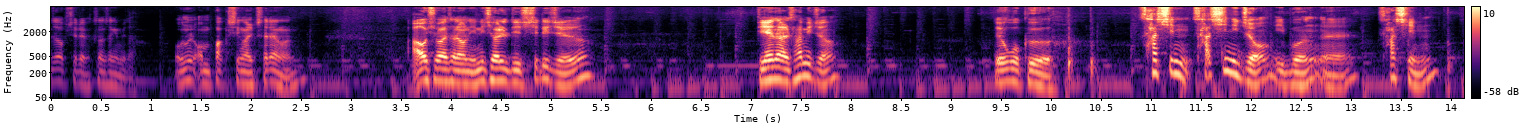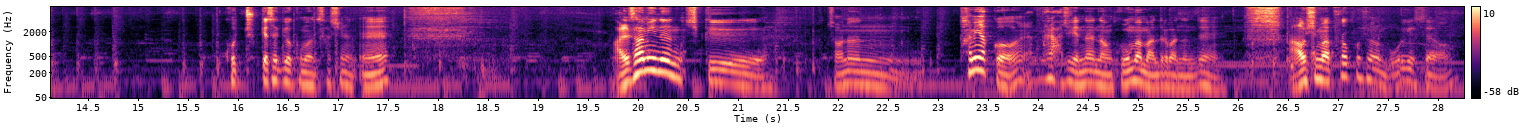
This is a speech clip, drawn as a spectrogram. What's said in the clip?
작업실의 백선생입니다. 오늘 언박싱할 차량은 아우시마에서 나온 이니셜 D 시리즈 BNR 3이죠. 근데 요거 그 사신 사신이죠 이분 예. 사신 곧 죽게 생겼구만 사신은 예. R3이는 그 저는 타미야 거 옛날에 아주 옛날에 나온 그것만 만들어 봤는데 아우시마 프로포션은 모르겠어요.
